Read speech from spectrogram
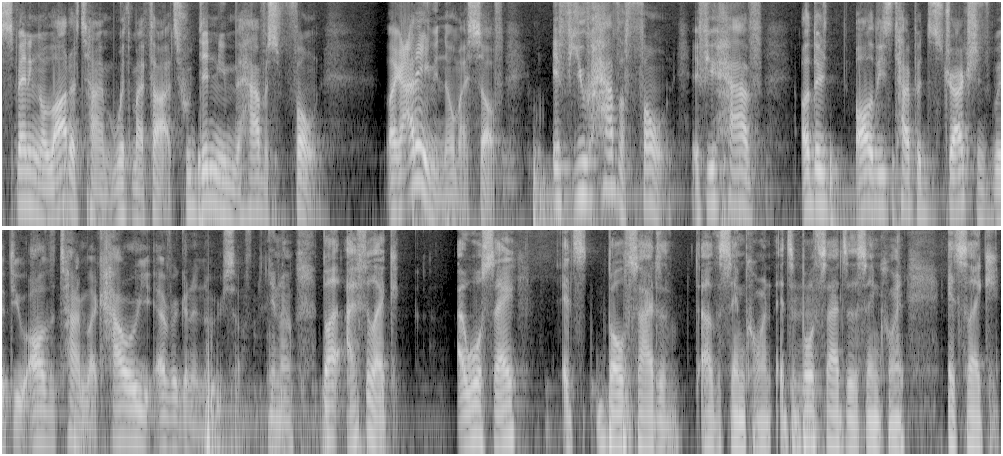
spending a lot of time with my thoughts who didn't even have a phone like i didn't even know myself if you have a phone if you have other all these type of distractions with you all the time like how are you ever going to know yourself you know. But I feel like I will say it's both sides of, of the same coin. It's mm-hmm. both sides of the same coin. It's like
